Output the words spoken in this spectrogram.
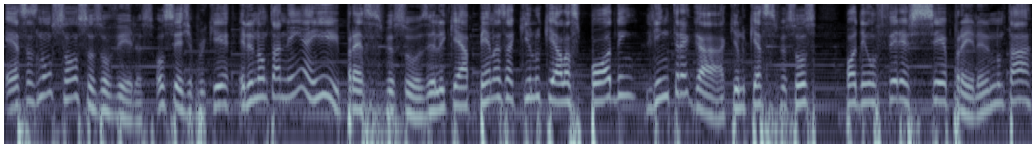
essas não são suas ovelhas. Ou seja, porque ele não está nem aí para essas pessoas. Ele quer apenas aquilo que elas podem lhe entregar, aquilo que essas pessoas podem oferecer para ele. Ele não está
